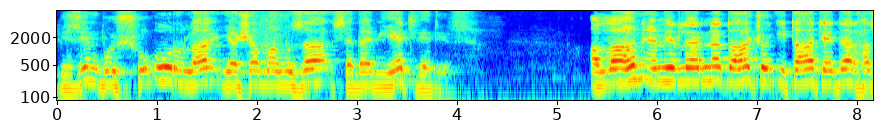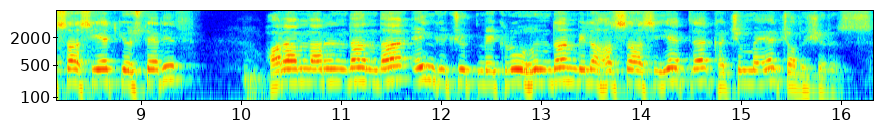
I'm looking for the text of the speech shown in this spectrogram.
bizim bu şuurla yaşamamıza sebebiyet verir. Allah'ın emirlerine daha çok itaat eder, hassasiyet gösterir. Haramlarından da en küçük mekruhundan bile hassasiyetle kaçınmaya çalışırız.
